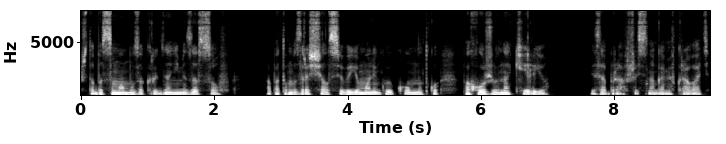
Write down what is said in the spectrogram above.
чтобы самому закрыть за ними засов, а потом возвращался в ее маленькую комнатку, похожую на келью, и, забравшись ногами в кровать,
